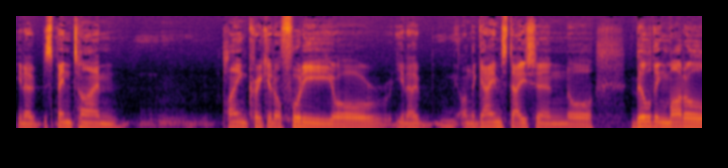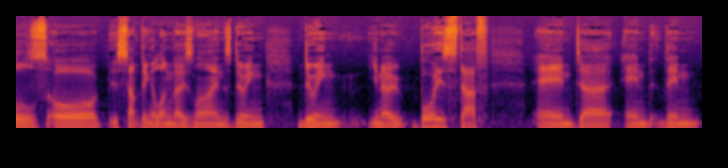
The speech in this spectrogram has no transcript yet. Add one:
you know, spend time playing cricket or footy or you know on the game station or building models or something along those lines, doing doing you know boys stuff, and uh, and then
